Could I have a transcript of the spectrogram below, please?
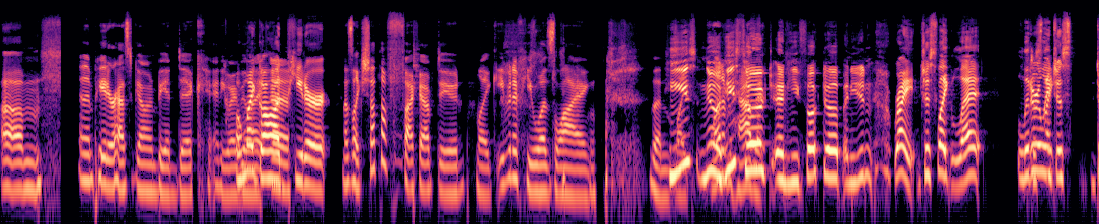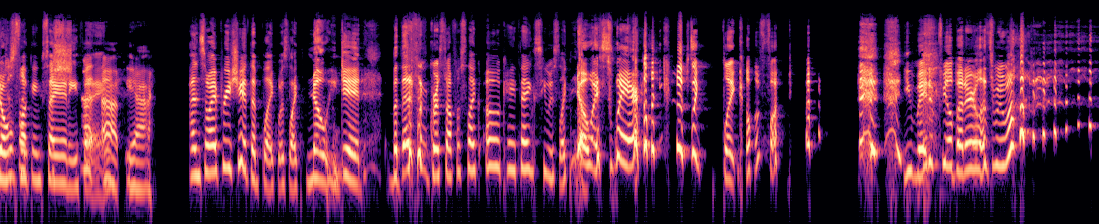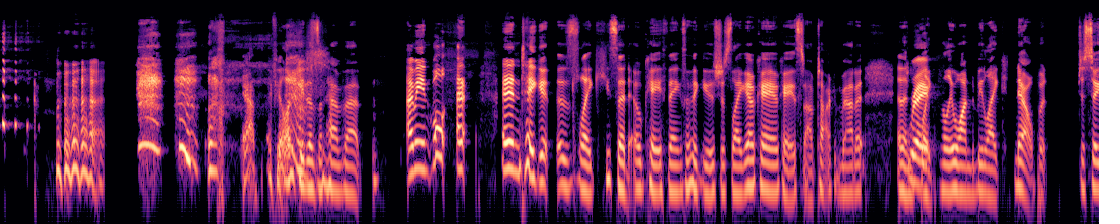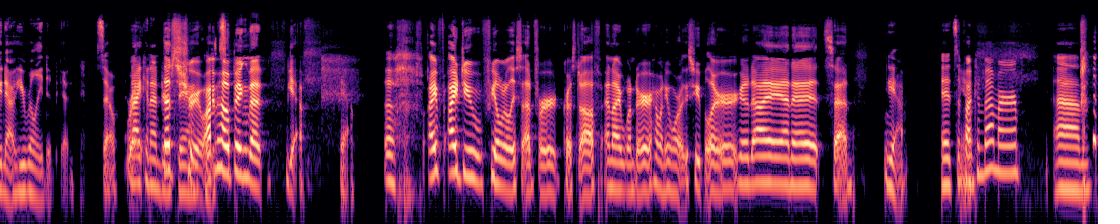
um And then Peter has to go and be a dick anyway. oh my like, god, uh, Peter. I was like, shut the fuck up, dude. Like, even if he was lying, then He's like, no, he have it. sucked and he fucked up and he didn't right. Just like let literally like- just, don't just, like, fucking say shut anything. up. Yeah. And so I appreciate that Blake was like, no, he did. But then when Kristoff was like, oh, okay, thanks, he was like, no, I swear. like I was like, Blake, calm the fuck down. you made him feel better. Let's move yeah. I feel like he doesn't have that. I mean, well, I, I didn't take it as like he said, okay, thanks. I think he was just like, okay, okay, stop talking about it. And then Right. Blake really wanted to be like, no, but just so you know, he really did good. So I can understand. That's true. I'm hoping that, yeah. Yeah. Ugh, I I do feel really sad for Kristoff, and I wonder how many more of these people are gonna die, and it's sad. Yeah. It's a Yeah. fucking bummer. Um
